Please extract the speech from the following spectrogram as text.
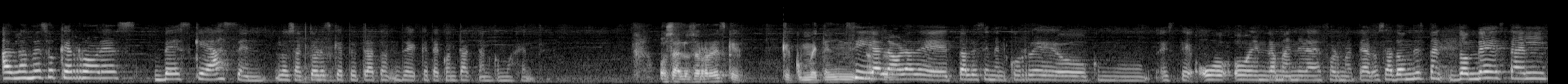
Hablando de eso, ¿qué errores ves que hacen los actores que te tratan, de, que te contactan como agente? O sea, los errores que, que cometen... Sí, a la hora de tal vez en el correo, como este, o, o en la manera de formatear. O sea, ¿dónde están, dónde está el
